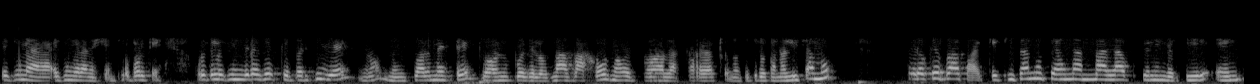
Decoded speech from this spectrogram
es, una, es un gran ejemplo. ¿Por qué? Porque los ingresos que percibe ¿no? mensualmente son pues de los más bajos, ¿no? De todas las carreras que nosotros analizamos. Pero ¿qué pasa? Que quizá no sea una mala opción invertir en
